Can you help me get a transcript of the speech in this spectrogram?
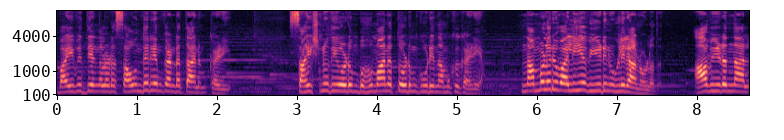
വൈവിധ്യങ്ങളുടെ സൗന്ദര്യം കണ്ടെത്താനും കഴിയും. സഹിഷ്ണുതയോടും ബഹുമാനത്തോടും കൂടി നമുക്ക് കഴിയാം. നമ്മളൊരു വലിയ വീടിനുള്ളിലാണുള്ളത്. ആ വീടെന്നാൽ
